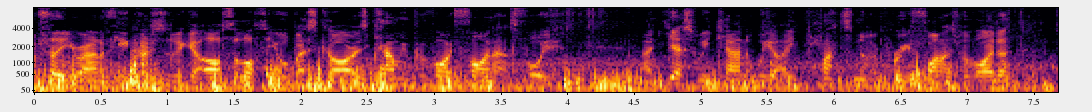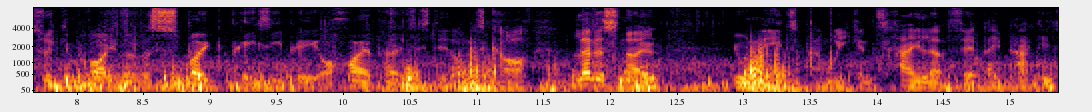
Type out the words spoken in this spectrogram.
I'm showing you around, a few questions we get asked a lot at Your Best Car is, can we provide finance for you? And yes, we can. We are a platinum approved finance provider, so we can provide you with a bespoke PCP or hire purchase deal on this car. Let us know your needs and we can tailor fit a package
